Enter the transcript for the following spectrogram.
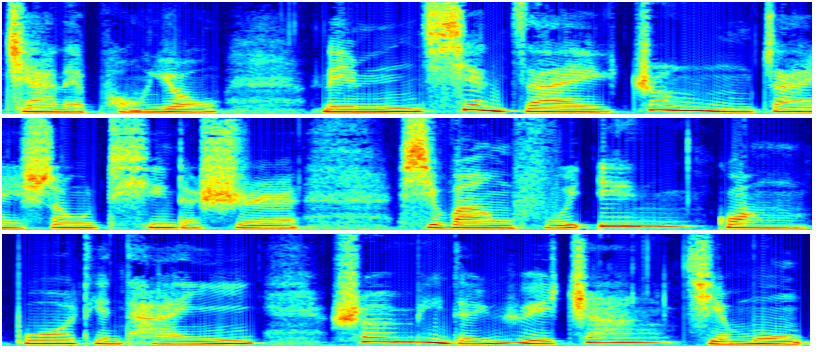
亲爱的朋友，您现在正在收听的是希望福音广播电台《生命的乐章》节目。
